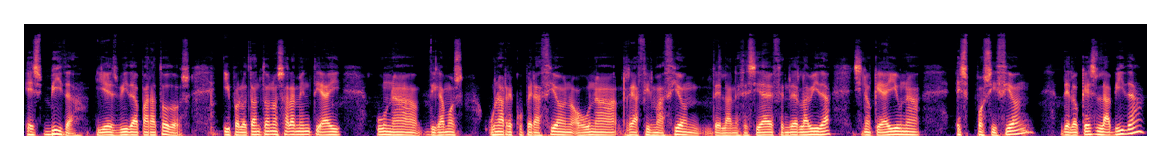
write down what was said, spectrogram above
es vida y es vida para todos. Y por lo tanto no solamente hay una, digamos, una recuperación o una reafirmación de la necesidad de defender la vida, sino que hay una exposición de lo que es la vida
